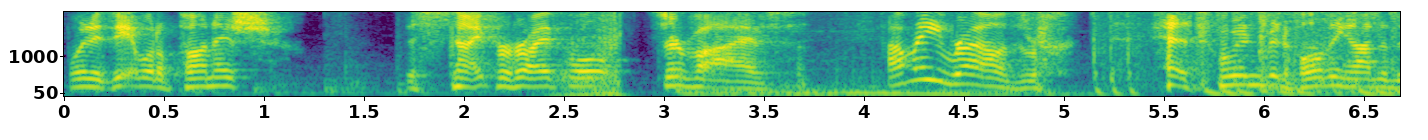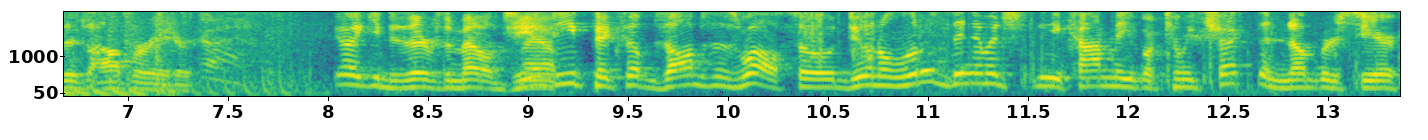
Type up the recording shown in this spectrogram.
When he's able to punish, the sniper rifle survives. How many rounds has Huynh been holding onto this operator? I feel like he deserves a medal. GMD picks up Zombs as well, so doing a little damage to the economy. But can we check the numbers here?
